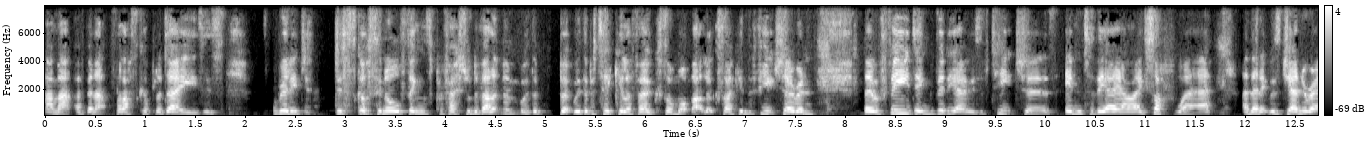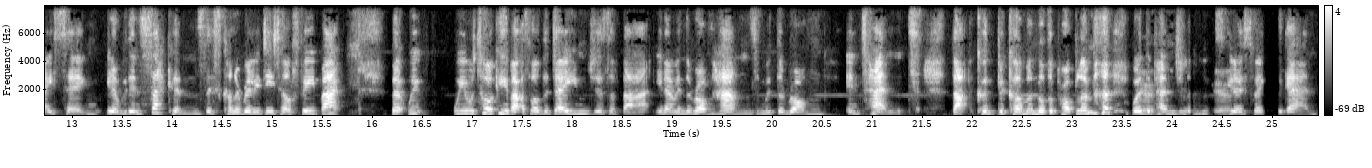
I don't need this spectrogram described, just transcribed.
I'm at, I've been at for the last couple of days is really just discussing all things professional development with a but with a particular focus on what that looks like in the future and they were feeding videos of teachers into the AI software and then it was generating you know within seconds this kind of really detailed feedback but we we were talking about as well the dangers of that, you know, in the wrong hands and with the wrong intent, that could become another problem where yeah. the pendulum, yeah. you know, swings again.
